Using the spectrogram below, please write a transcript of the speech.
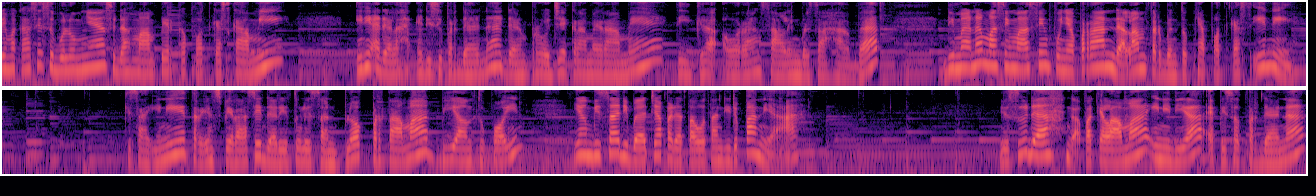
Terima kasih sebelumnya sudah mampir ke podcast kami. Ini adalah edisi perdana dan proyek rame-rame tiga orang saling bersahabat di mana masing-masing punya peran dalam terbentuknya podcast ini. Kisah ini terinspirasi dari tulisan blog pertama Beyond Two Point yang bisa dibaca pada tautan di depan ya. Ya sudah, nggak pakai lama, ini dia episode perdana.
